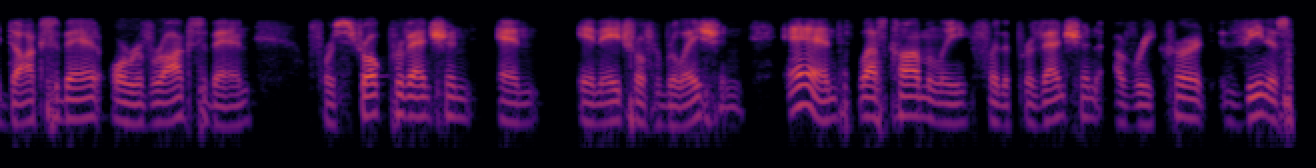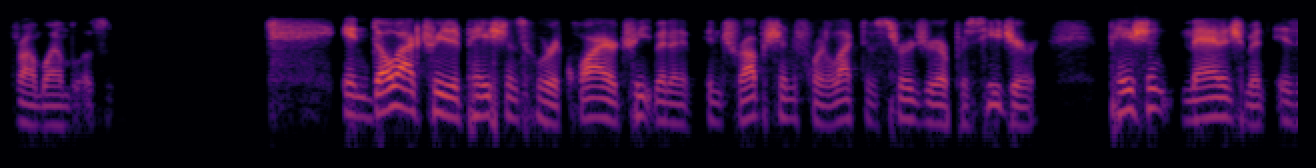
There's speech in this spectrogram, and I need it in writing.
edoxaban, or rivaroxaban for stroke prevention and in atrial fibrillation, and less commonly for the prevention of recurrent venous thromboembolism. In DOAC treated patients who require treatment interruption for an elective surgery or procedure, patient management is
